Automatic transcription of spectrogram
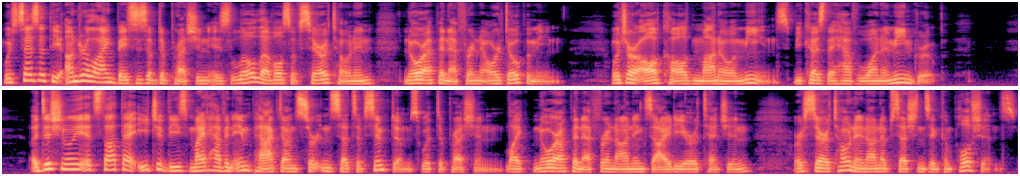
which says that the underlying basis of depression is low levels of serotonin, norepinephrine, or dopamine, which are all called monoamines because they have one amine group. Additionally, it's thought that each of these might have an impact on certain sets of symptoms with depression, like norepinephrine on anxiety or attention, or serotonin on obsessions and compulsions,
